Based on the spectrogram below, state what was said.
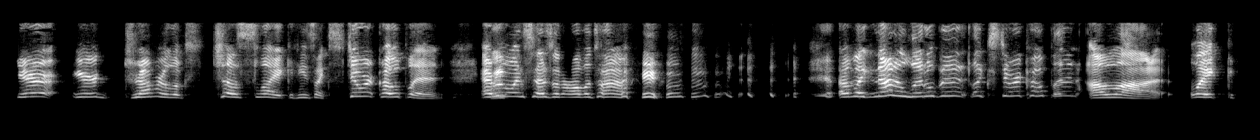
your your drummer looks just like, and he's like Stewart Copeland. Everyone says it all the time. I'm like, not a little bit like Stewart Copeland, a lot. Like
